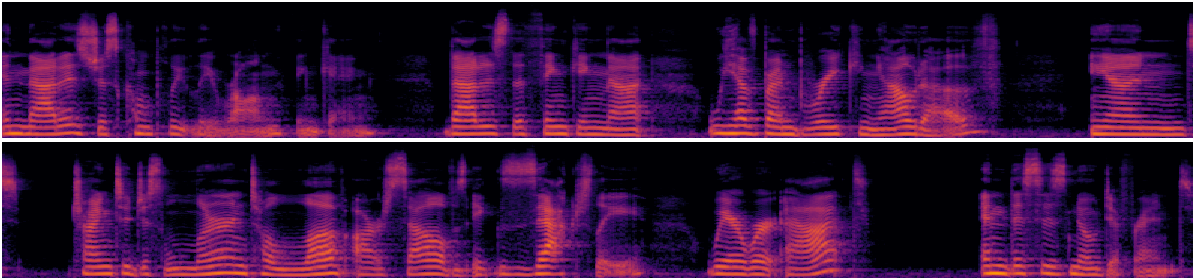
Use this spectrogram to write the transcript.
And that is just completely wrong thinking. That is the thinking that we have been breaking out of. And trying to just learn to love ourselves exactly where we're at. And this is no different.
